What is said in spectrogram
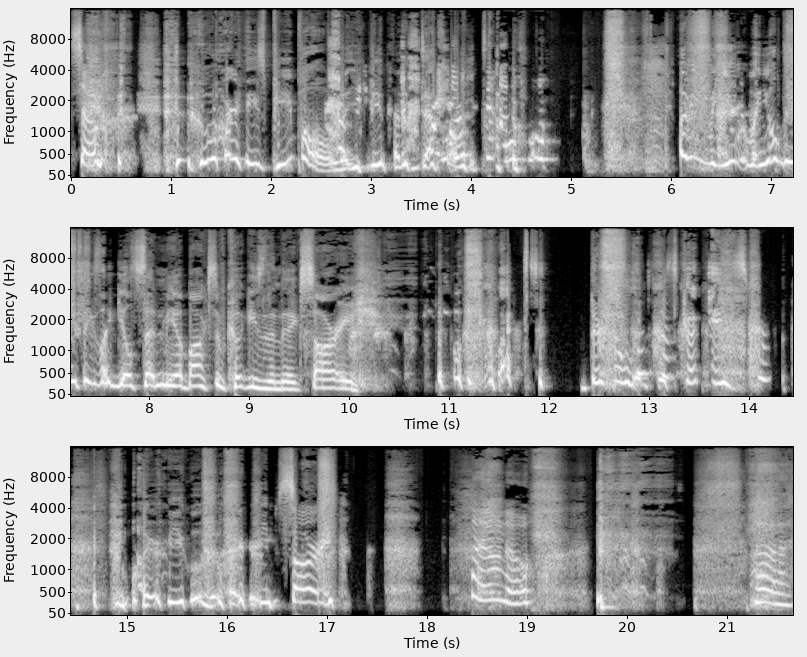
So Who are these people that you be letting down? I all the don't know. I mean, but you but you'll do things like you'll send me a box of cookies and then be like, sorry. Like, what? They're delicious cookies. Why are you why are you sorry? I don't know. Uh,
